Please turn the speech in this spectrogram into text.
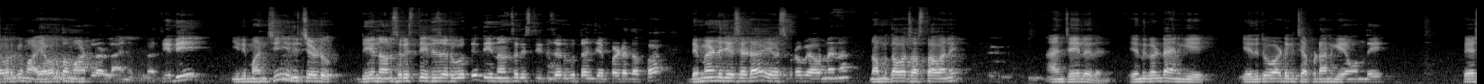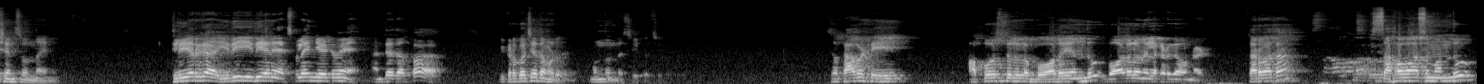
ఎవరికి మా ఎవరితో మాట్లాడలేదు ఆయన ప్రతిదీ ఇది మంచి ఇది చెడు. దీన్ని అనుసరిస్తే ఇది జరుగుద్ది దీన్ని అనుసరిస్తే ఇది జరుగుద్ది అని చెప్పాడే తప్ప డిమాండ్ చేశాడా? యేసుప్రభు ఎవరినైనా నమ్ముతావా చస్తావని? ఆయన చేయలేదండి. ఎందుకంటే ఆయనకి ఎదుటివాడికి చెప్పడానికి ఏముంది? పేషెన్స్ ఉంది ఆయన క్లియర్గా ఇది ఇది అని ఎక్స్ప్లెయిన్ చేయడమే అంతే తప్ప ఇక్కడికి వచ్చే తమ్ముడు. ముందుంది సీట్ వచ్చి. సో కాబట్టి అపోస్తుల బోధయందు బోధలో నిలకడగా ఉన్నాడు. తర్వాత సహవాసమందు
